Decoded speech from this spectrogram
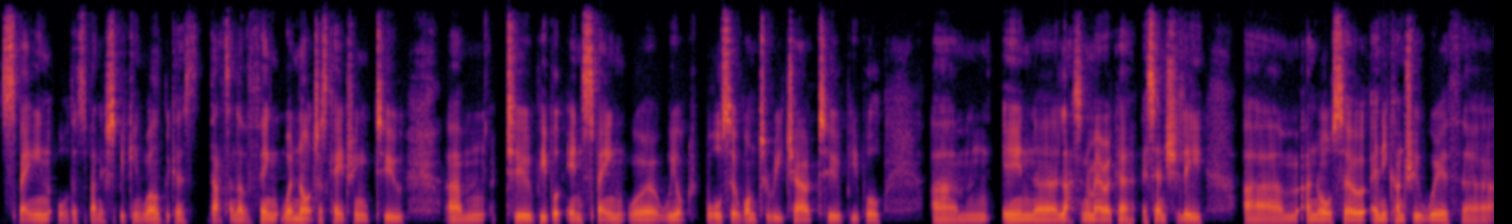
Spain or the Spanish speaking world, because that's another thing. We're not just catering to um, to people in Spain. We're, we also want to reach out to people um, in uh, Latin America, essentially, um, and also any country with uh,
